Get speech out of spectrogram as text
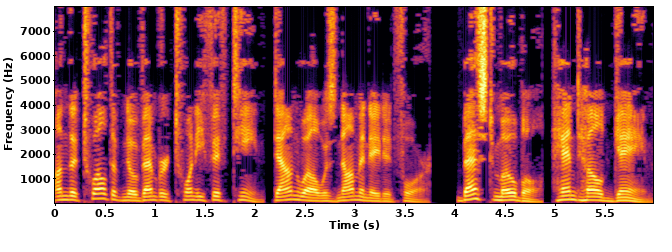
On 12 November 2015, Downwell was nominated for Best Mobile, Handheld Game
